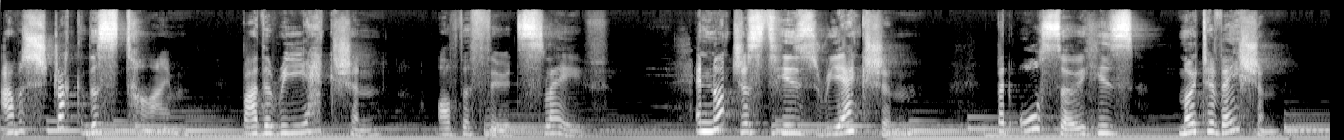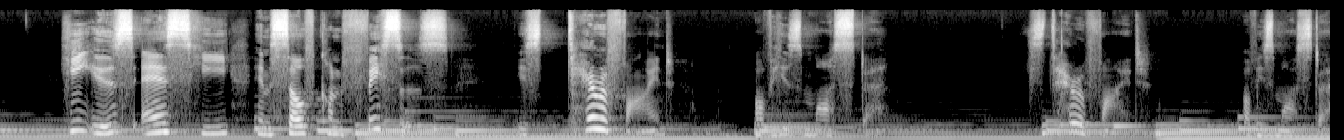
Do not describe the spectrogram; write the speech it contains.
I was struck this time by the reaction of the third slave. And not just his reaction, but also his motivation. He is, as he himself confesses, is terrified of his master. He's terrified of his master.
